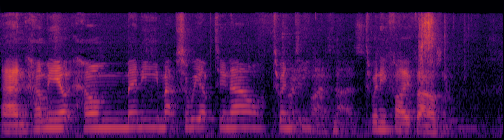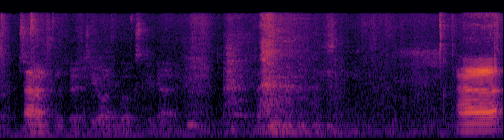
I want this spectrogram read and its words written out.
and how many how many maps are we up to now? 20? 25,000. 25,000. 250 odd books to go. uh,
